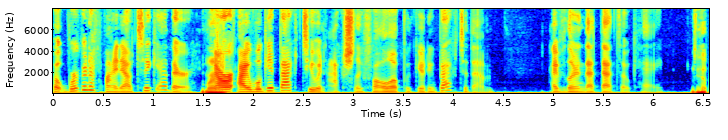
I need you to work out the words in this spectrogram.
but we're going to find out together, Right. or I will get back to you and actually follow up with getting back to them. I've learned that that's okay. Yep.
